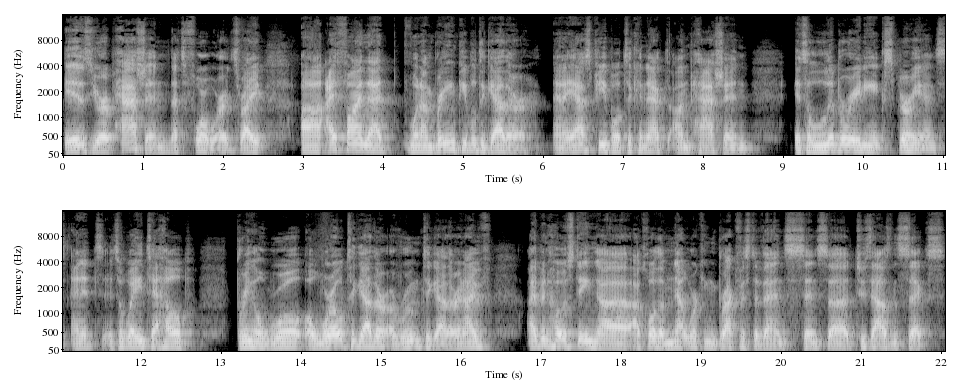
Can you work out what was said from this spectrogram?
is your passion? That's four words, right? Uh, I find that when I'm bringing people together and I ask people to connect on passion, it's a liberating experience, and it's it's a way to help bring a world a world together, a room together. And I've I've been hosting uh, I call them networking breakfast events since uh, 2006. In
